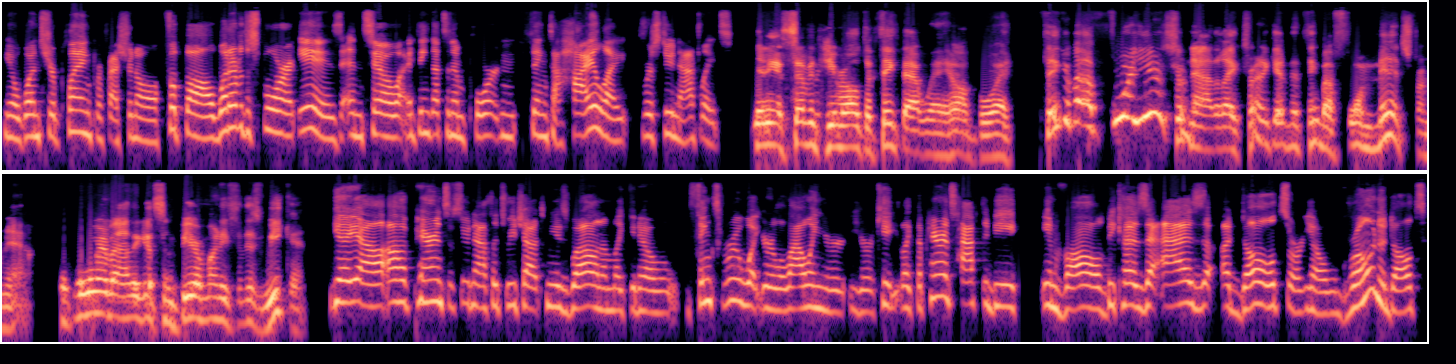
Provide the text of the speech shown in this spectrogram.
You know, once you're playing professional football, whatever the sport is. And so I think that's an important thing to highlight for student athletes. Getting a 17 year old to think that way. Oh boy. Think about four years from now. They're like trying to get them to think about four minutes from now. But they're worried about how they get some beer money for this weekend. Yeah, yeah. I'll have parents of student athletes reach out to me as well. And I'm like, you know, think through what you're allowing your your kid. Like the parents have to be involved because as adults or you know grown adults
